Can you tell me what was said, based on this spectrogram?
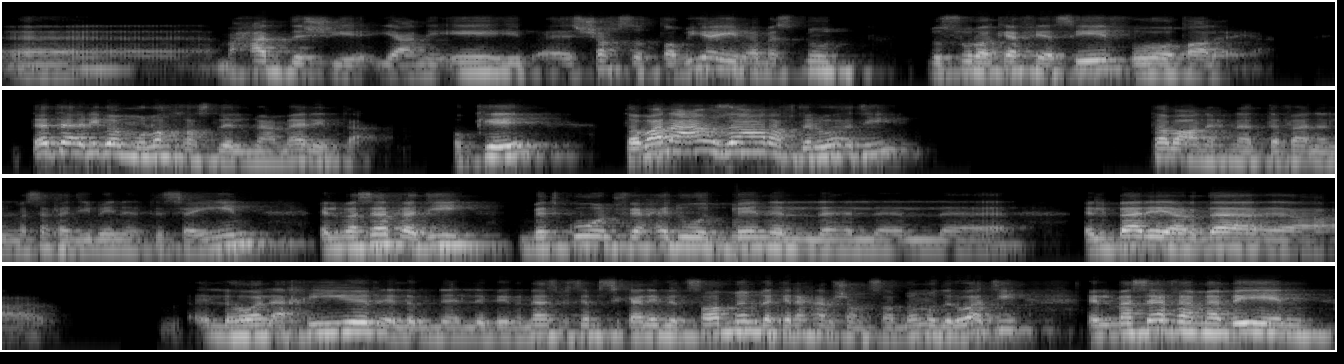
آه محدش يعني إيه يبقى الشخص الطبيعي يبقى مسنود بصورة كافية safe وهو طالع يعني. ده تقريبا ملخص للمعماري بتاعنا. okay؟ طب أنا عاوز أعرف دلوقتي طبعا إحنا اتفقنا المسافة دي بين ال 90 المسافة دي بتكون في حدود بين ال ال ال ال barrier ده اللي هو الأخير اللي, اللي الناس بتمسك عليه بيتصمم لكن إحنا مش هنصممه دلوقتي. المسافة ما بين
